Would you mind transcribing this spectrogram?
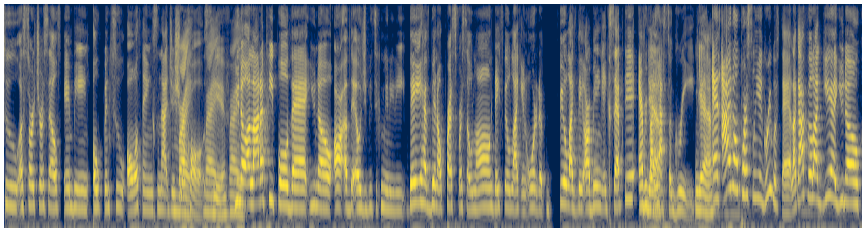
to assert yourself in being open to all things, not just your cause. Right. Yeah. Right. You know, a lot of people that, you know, are of the LGBT community, they have been oppressed for so long. They feel like in order to feel like they are being accepted, everybody Yeah. has to agree. Yeah. And I don't personally agree with that. Like I feel like, yeah, you know,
